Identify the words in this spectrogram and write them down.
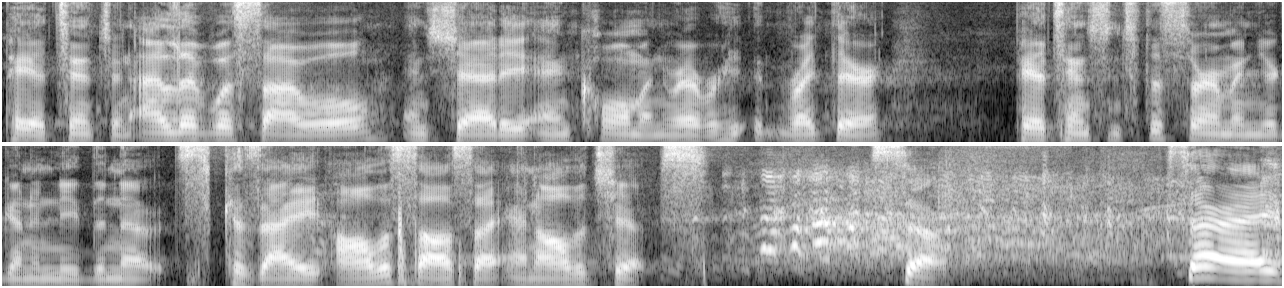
pay attention. I live with Saul and Shaddy and Coleman, wherever he, right there. Pay attention to the sermon. You're going to need the notes because I ate all the salsa and all the chips. so, sorry,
